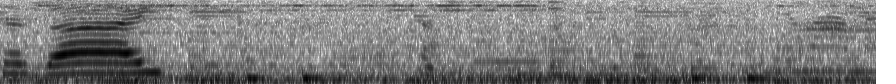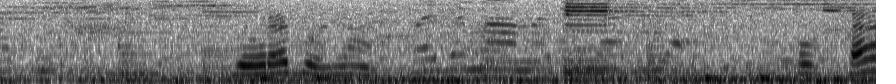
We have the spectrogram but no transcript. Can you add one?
तर गाईस जोरात बोल ना. हो का?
